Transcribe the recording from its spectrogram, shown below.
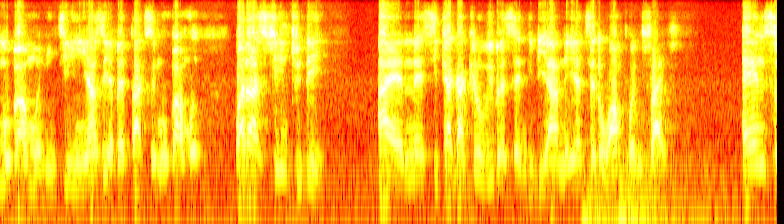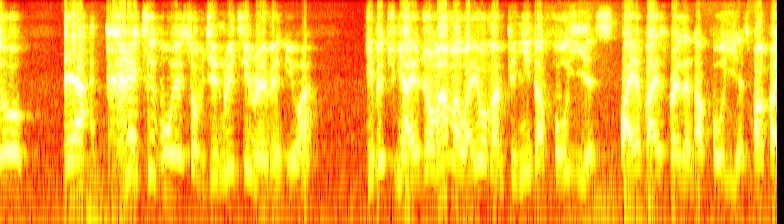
mobile money nti ɛhia sɛ yɛbɛ taxe mobile money what has changed today? A ɛnɛ sika kakra obi bɛsɛnde bia no yɛte no 1.5 and so there are creative ways of generating revenue a. Yɛbɛtumi ayɛ dɔn ama wayɛ ɔmampanyin da four years wayɛ vice president da four years wamfa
